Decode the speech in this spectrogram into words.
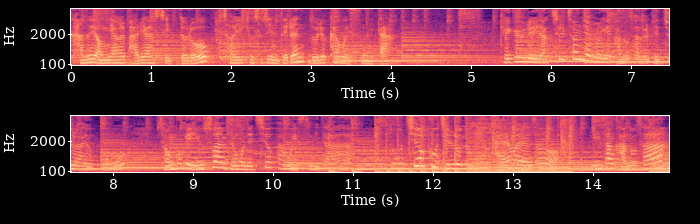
간호 역량을 발휘할 수 있도록 저희 교수진들은 노력하고 있습니다. 개교 이래 약 7천여 명의 간호사를 배출하였고 전국의 유수한 병원에 취업하고 있습니다. 또 취업 후 진로는 매우 다양하여서 임상 간호사,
